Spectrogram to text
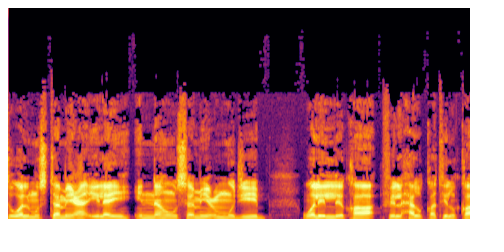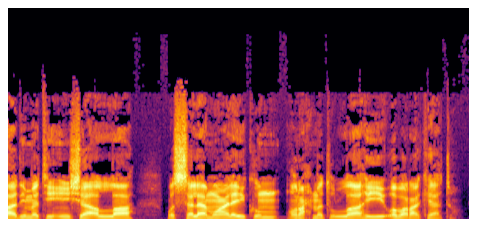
والمستمع إليه إنه سميع مجيب. وللقاء في الحلقة القادمة إن شاء الله. والسلام عليكم ورحمة الله وبركاته.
